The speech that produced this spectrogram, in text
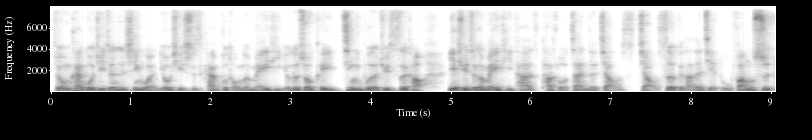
所以，我们看国际政治新闻，尤其是看不同的媒体，有的时候可以进一步的去思考，也许这个媒体他他所占的角角色跟他的解读方式，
